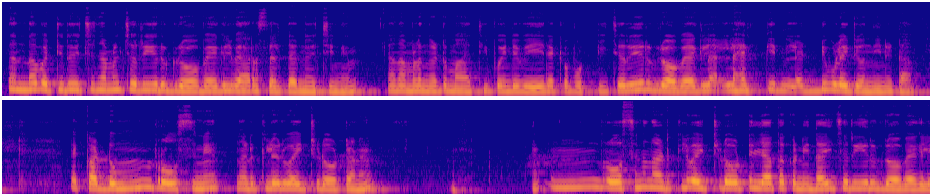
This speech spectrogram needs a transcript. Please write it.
ഇതെന്താ പറ്റിയത് വെച്ച് നമ്മൾ ചെറിയൊരു ഗ്രോ ബാഗിൽ വേറെ സ്ഥലത്തായിരുന്നു വെച്ചിന്. അത് നമ്മൾ ഇങ്ങോട്ട് മാറ്റിയപ്പോൾ അതിന്റെ വേരൊക്കെ പൊട്ടി. ചെറിയൊരു ഗ്രോ ബാഗിൽ നല്ല ഹെൽത്തി നല്ല അടിപൊളിയായിട്ട് വന്നീന് കേട്ടോ കടും റോസിന് നടുക്കിലൊരു വൈറ്റ് ഡോട്ടാണ് റോസിന് നടുക്കിൽ വൈറ്റ് ഡോട്ട് ഇല്ലാത്തൊക്കെ ഉണ്ട്. ഇതായി ചെറിയൊരു ഗ്രോ ബാഗിൽ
